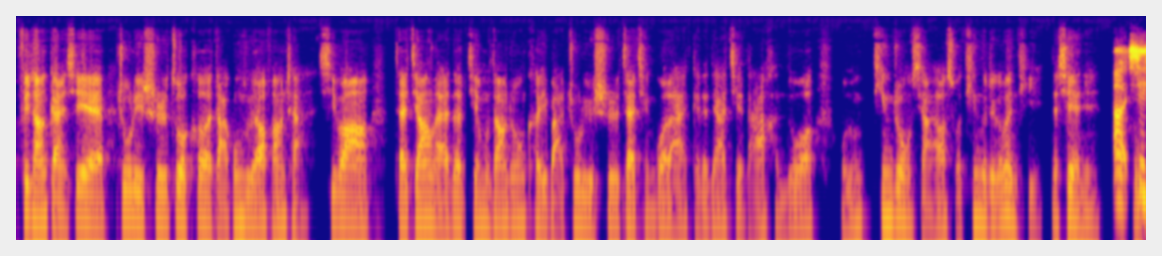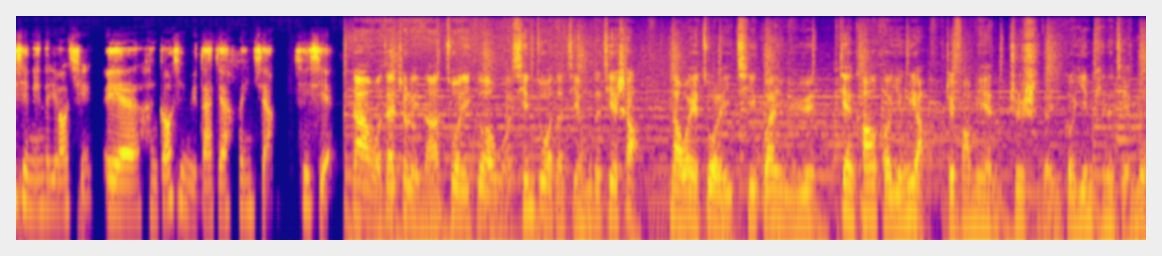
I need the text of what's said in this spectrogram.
非常感谢朱律师做客打工足疗房产，希望在将来的节目当中可以把朱律师再请过来，给大家解答很多我们听众想要所听的这个问题。那谢谢您啊，谢谢您的邀请，也很高兴与大家分享。谢谢。那我在这里呢，做一个我新做的节目的介绍。那我也做了一期关于健康和营养这方面知识的一个音频的节目，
